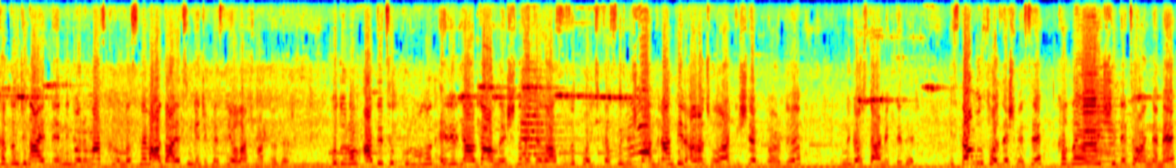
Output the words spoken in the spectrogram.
kadın cinayetlerinin görünmez kılınmasına ve adaletin gecikmesine yol açmaktadır. Bu durum Adli Tıp Kurumu'nun eril yargı anlayışını ve cezasızlık politikasını güçlendiren bir araç olarak işlev ördüğünü göstermektedir. İstanbul Sözleşmesi, kadına yönelik şiddeti önleme,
